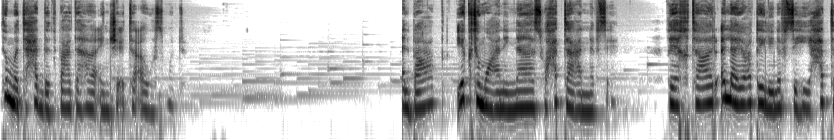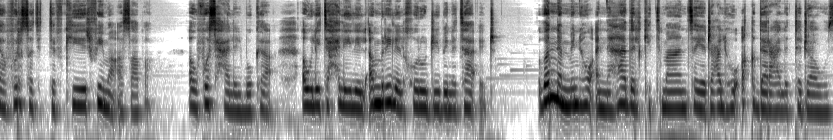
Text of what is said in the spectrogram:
ثم تحدث بعدها إن شئت أو أصمت. البعض يكتم عن الناس وحتى عن نفسه، فيختار ألا يعطي لنفسه حتى فرصة التفكير فيما أصابه، أو فسحة للبكاء، أو لتحليل الأمر للخروج بنتائج، ظنا منه أن هذا الكتمان سيجعله أقدر على التجاوز،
